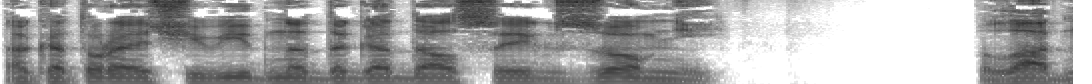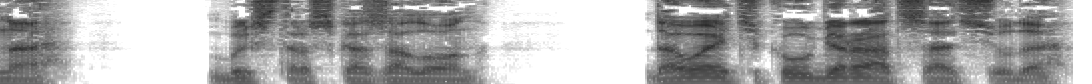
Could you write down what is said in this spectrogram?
о которой, очевидно, догадался экзомний. «Ладно», — быстро сказал он, — «давайте-ка убираться отсюда».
